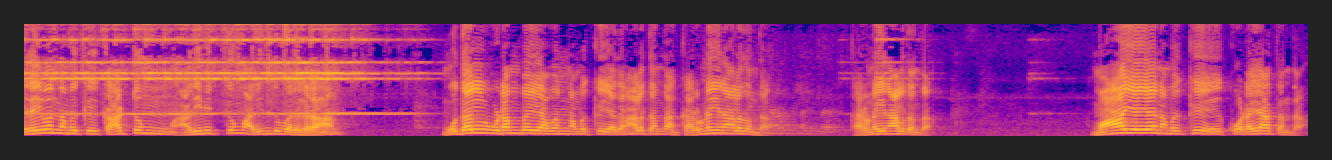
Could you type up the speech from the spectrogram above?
இறைவன் நமக்கு காட்டும் அறிவித்தும் அறிந்து வருகிறான். முதல் உடம்பை அவன் நமக்கு எதனால் தந்தான்? கருணையினால் தந்தான். கருணையினால் தந்தான். மாயையை நமக்கு கொடையாக தந்தான்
